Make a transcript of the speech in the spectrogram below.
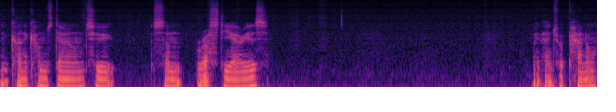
It kind of comes down to some rusty areas. Make that into a panel.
